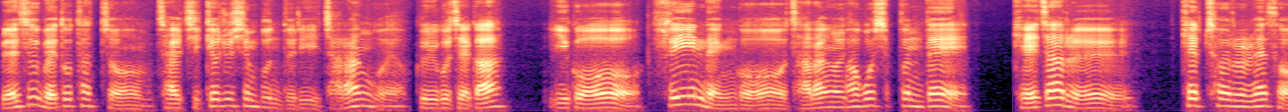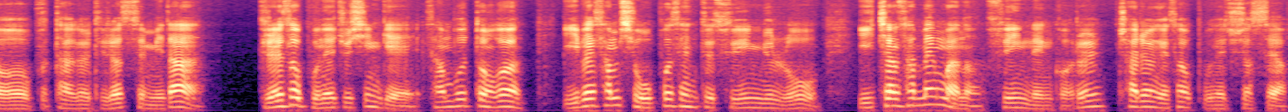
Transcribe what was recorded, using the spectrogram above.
매수 매도 타점 잘 지켜주신 분들이 잘한 거예요. 그리고 제가 이거 수익 낸 거 자랑을 하고 싶은데 계좌를 캡처를 해서 부탁을 드렸습니다. 그래서 보내주신 게 3부통은 235% 수익률로 2,300만원 수익 낸 거를 촬영해서 보내주셨어요.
